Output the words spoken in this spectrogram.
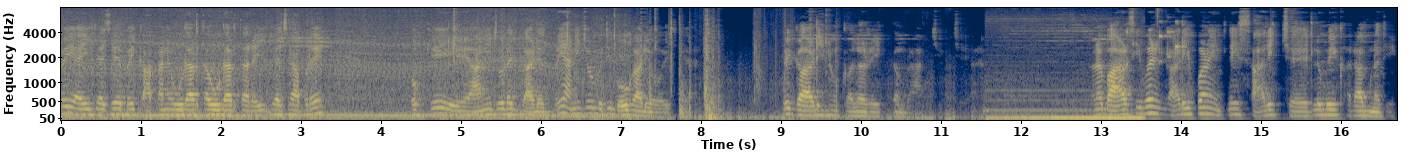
ભાઈ, આવી ગયા છે. ભાઈ, કાકાને ઉડાડતા ઉડાડતા રહી ગયા છે આપણે. ઓકે, આની જોડે જ ગાડીઓ ભાઈ, આની જોડે બધી બહુ ગાડીઓ હોય છે. ભાઈ ગાડીનો કલર એકદમ રાચિક છે અને બહારથી પણ ગાડી પણ એટલી સારી જ છે એટલું ભાઈ ખરાબ નથી.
